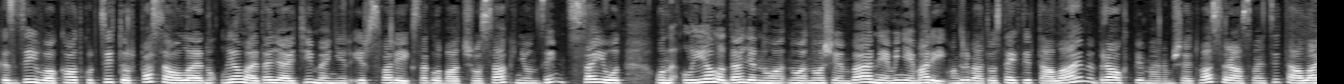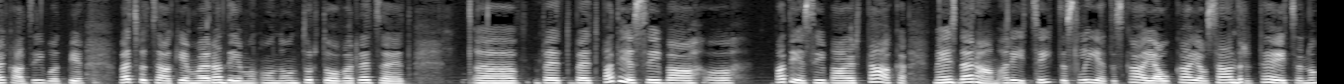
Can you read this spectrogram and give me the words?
kas dzīvo kaut kur citur pasaulē. Nu, lielai daļai ģimeņi ir, ir svarīgi saglabāt šo sakņu un dzimts sajūtu, un liela daļa no, no, no šiem bērniem, viņiem arī, man gribētos teikt, ir tā laime braukt, piemēram, šeit vasarās vai citā laikā dzīvot pie vecvecākiem vai radiem, un, un, un tur to var redzēt. Uh, bet, bet patiesībā. Uh, patiesībā ir tā, ka mēs darām arī citas lietas, kā jau, kā jau Sandra teica. Nu,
